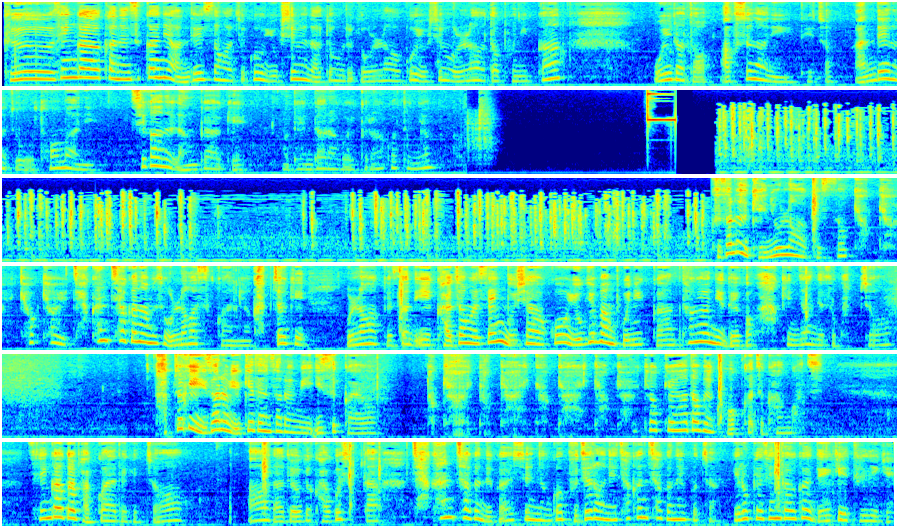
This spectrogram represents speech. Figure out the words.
그 생각하는 습관이 안 돼 있어가지고 욕심이 나도 모르게 올라오고 욕심이 올라오다 보니까 오히려 더 악순환이 되죠. 안 되는 쪽으로 더 많이 시간을 낭비하게 된다라고 얘기를 하거든요. 그 사람이 괜히 올라갔겠어? 켜켜이 켜켜이 차근차근 하면서 올라갔을 거 아니야. 갑자기 올라갔겠어? 이 과정을 쌩 무시하고 여기만 보니까 당연히 내가 확 긴장돼서 굳죠. 갑자기 이 사람이 이렇게 된 사람이 있을까요? 켜켜이 켜켜이 켜켜이 켜켜이 켜켜이 하다 보니까 거기까지 간 거지. 생각을 바꿔야 되겠죠. 아, 나도 여기 가고 싶다. 차근차근 내가 할 수 있는 거 부지런히 차근차근 해보자. 이렇게 생각을 내게 들리게.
